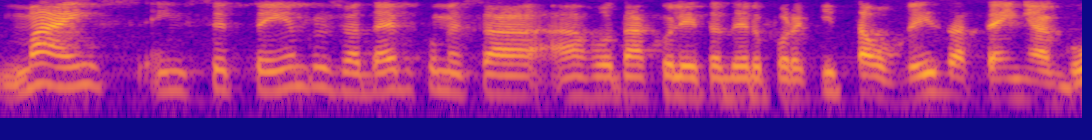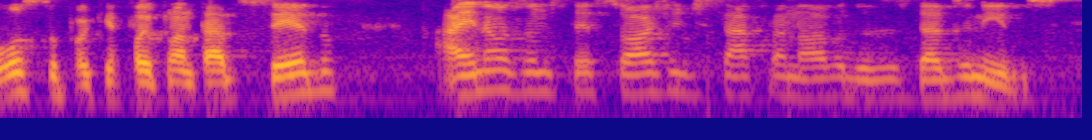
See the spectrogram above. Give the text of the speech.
Mas em setembro já deve começar a rodar a colheitadeira por aqui, talvez até em agosto, porque foi plantado cedo. Aí nós vamos ter soja de safra nova dos Estados Unidos.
